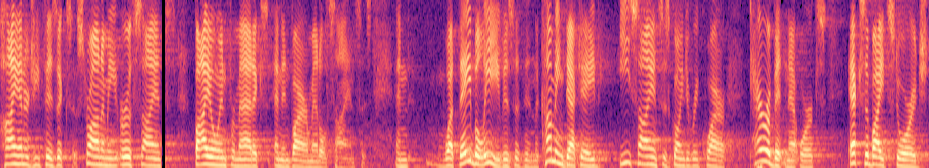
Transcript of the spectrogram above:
high energy physics, astronomy, earth science, bioinformatics, and environmental sciences. And what they believe is that in the coming decade, e-science is going to require terabit networks, exabyte storage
